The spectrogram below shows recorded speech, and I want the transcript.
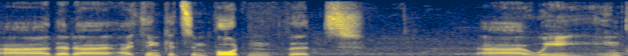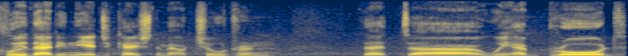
uh, that I, I, think it's important that uh, we include that in the education of our children, that uh, we have broad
